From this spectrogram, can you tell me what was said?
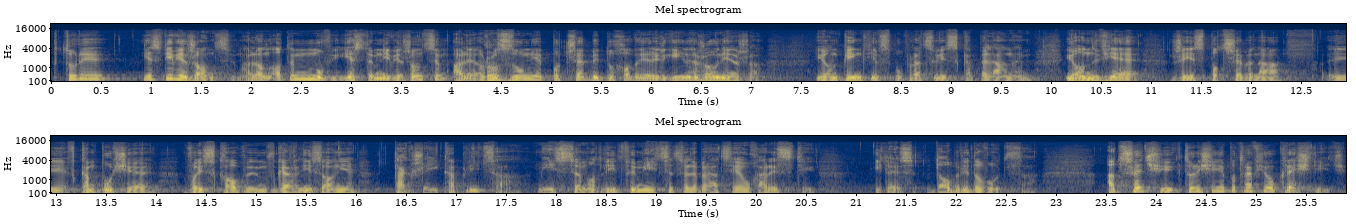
który jest niewierzącym, ale on o tym mówi. Jestem niewierzącym, ale rozumie potrzeby duchowe i religijne żołnierza. I on pięknie współpracuje z kapelanem i on wie, że jest potrzebna y, w kampusie wojskowym, w garnizonie także i kaplica, miejsce modlitwy, miejsce celebracji Eucharystii. I to jest dobry dowódca. A trzeci, który się nie potrafi określić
